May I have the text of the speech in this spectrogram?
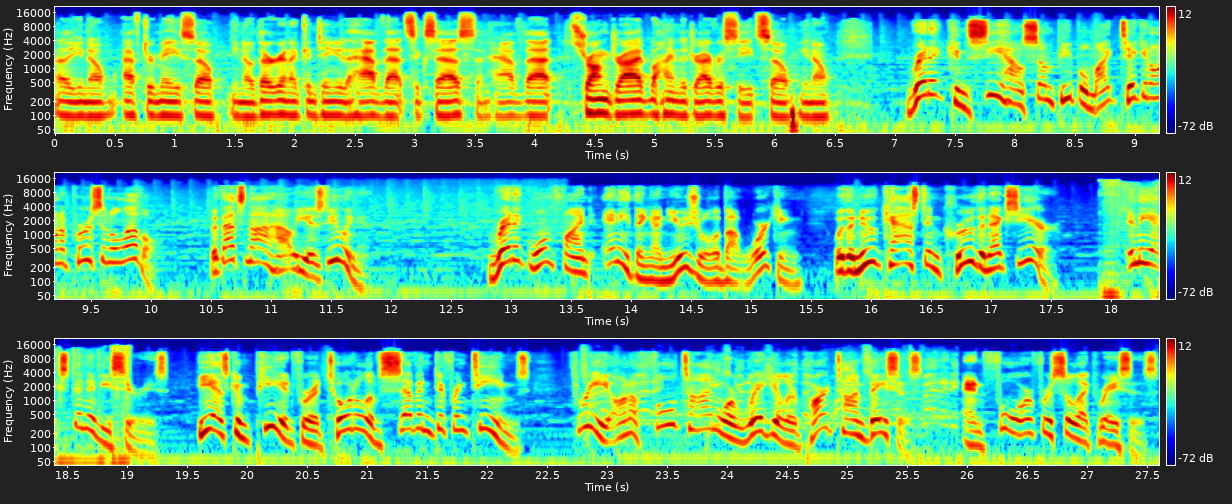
uh, you know, after me. So you know they're going to continue to have that success and have that strong drive behind the driver's seat. So you know, Reddick can see how some people might take it on a personal level, but that's not how he is doing it. Reddick won't find anything unusual about working with a new cast and crew the next year. In the Xfinity Series, he has competed for a total of seven different teams, three on a full-time or regular part-time basis, and four for select races.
